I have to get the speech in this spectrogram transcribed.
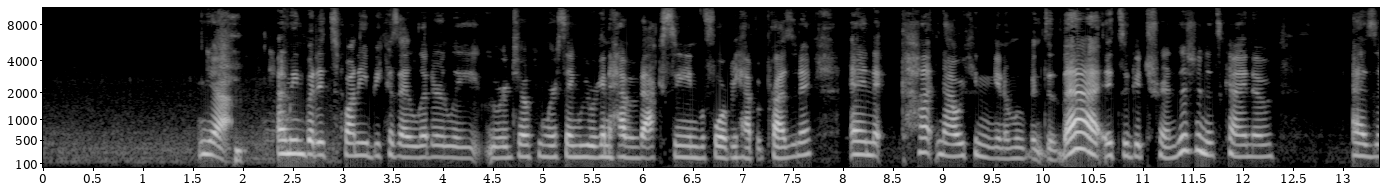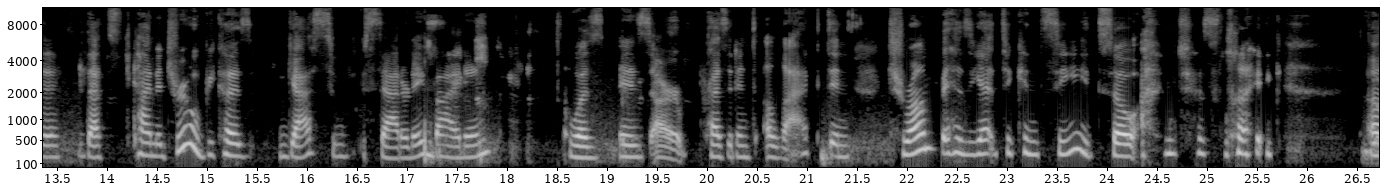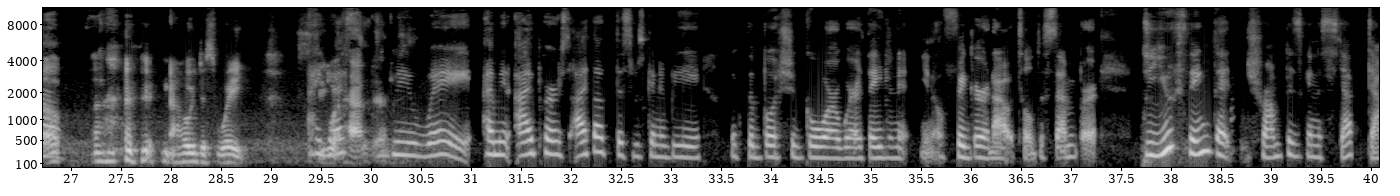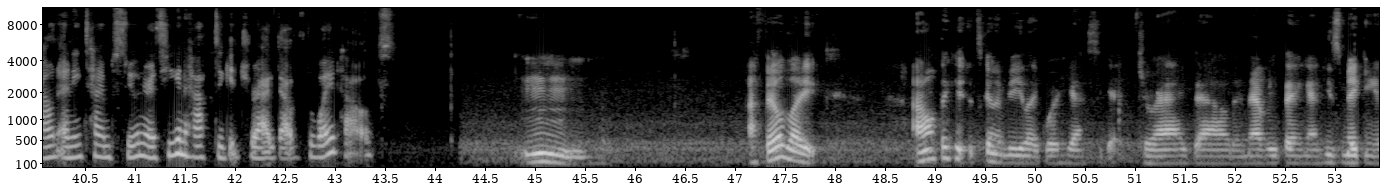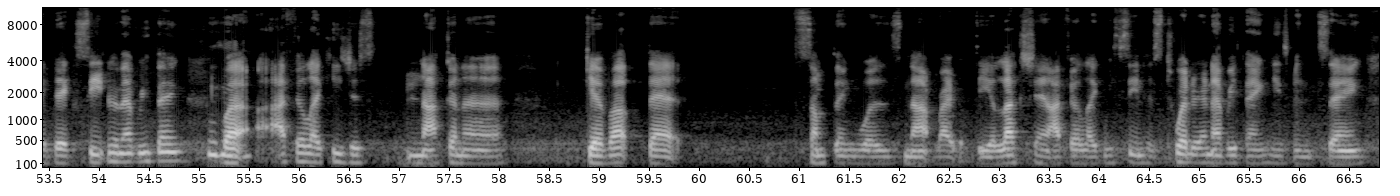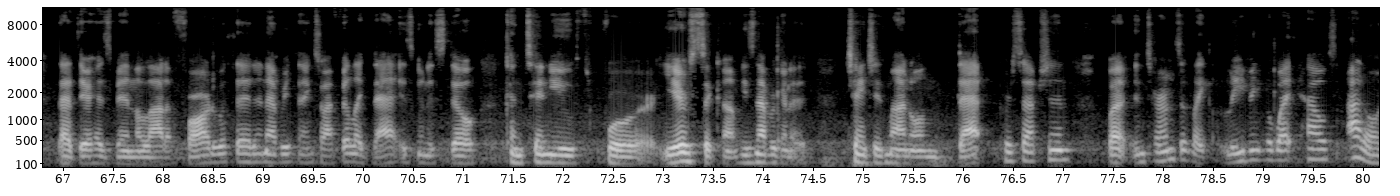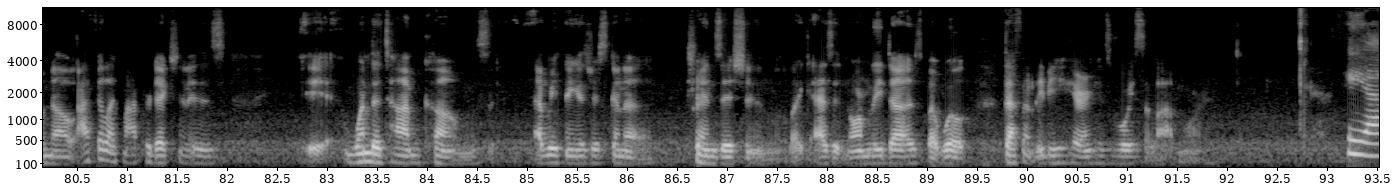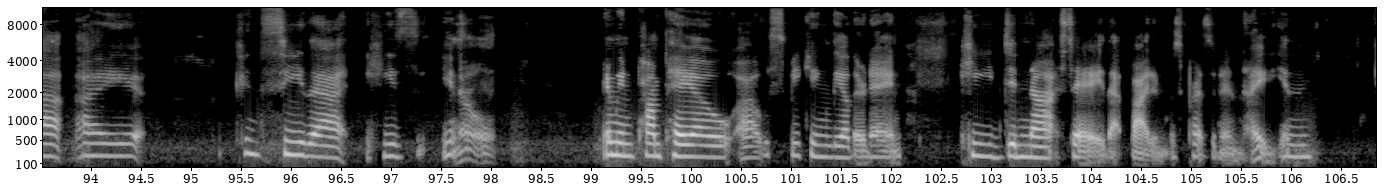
yeah i mean but it's funny because i literally we were joking we are saying we were going to have a vaccine before we have a president and cut now we can you know move into that it's a good transition it's kind of as if that's kind of true because yes saturday biden was is our president elect and Trump has yet to concede. So I'm just like um Yep. now we just wait, I see what guess happens. we wait. I mean, I pers I thought this was going to be like the Bush Gore where they didn't, you know, figure it out till December. Do you think that Trump is going to step down anytime soon or is he going to have to get dragged out of the White House? Mm. I feel like I don't think it's going to be like where he has to get dragged out and everything, and he's making a big scene and everything. Mm-hmm. But I feel like he's just not going to give up that something was not right with the election. I feel like we've seen his Twitter and everything. He's been saying that there has been a lot of fraud with it and everything. So I feel like that is going to still continue for years to come. He's never going to change his mind on that perception. But in terms of like leaving the White House, I don't know. I feel like my prediction is eh, when the time comes, everything is just going to transition like as it normally does, but we'll definitely be hearing his voice a lot more. Yeah, I can see that he's, you know, I mean, Pompeo uh, was speaking the other day, and he did not say that Biden was president. I in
